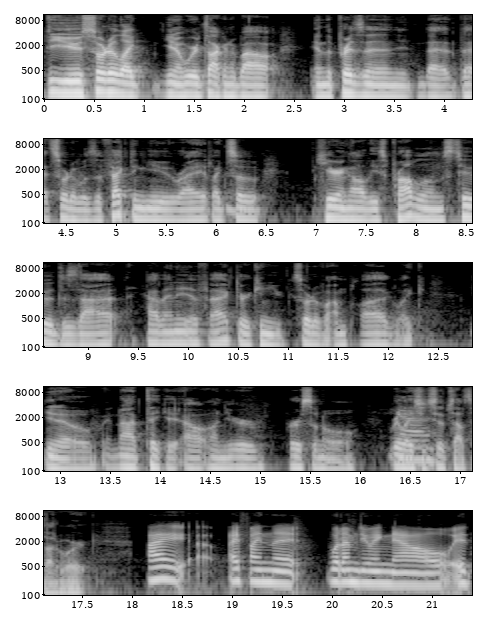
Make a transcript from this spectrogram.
Do you sort of like, you know, we were talking about in the prison that that sort of was affecting you, right? Like, so Mm-hmm. hearing all these problems too, does that have any effect or can you sort of unplug, like, you know, and not take it out on your personal Yeah. relationships outside of work? I I find that what I'm doing now, it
